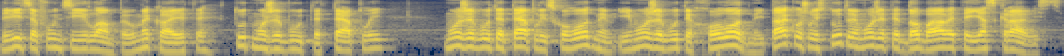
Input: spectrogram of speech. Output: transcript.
Дивіться функції лампи. Вмикаєте. Тут може бути теплий. Може бути теплий з холодним, і може бути холодний. Також ось тут ви можете додати яскравість.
